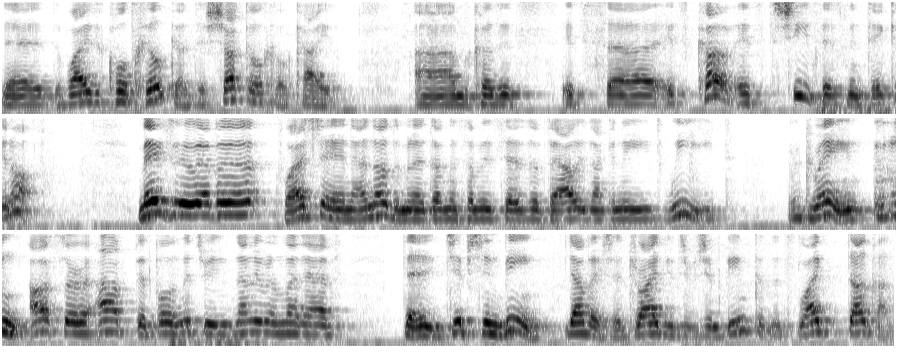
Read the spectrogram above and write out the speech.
The, the, why is it called chilka? The shakel chilkayu, um, because it's it's uh, its co- its sheath has been taken off. Maybe we have a question. I know the minute somebody says a vow he's not going to eat wheat or grain. Asur af bipol mitzri. He's not even allowed to have the Egyptian bean, yavish, a dried Egyptian bean, because it's like dagan.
